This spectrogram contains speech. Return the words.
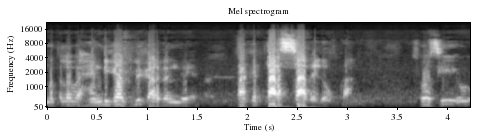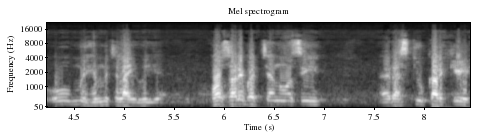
ਮਤਲਬ ਹੈਂਡੀਕੈਪ ਵੀ ਕਰ ਦਿੰਦੇ ਆ ਤਾਂ ਕਿ ਤਰਸ ਆਵੇ ਲੋਕਾਂ ਨੂੰ। ਸੋ ਅਸੀਂ ਉਹ ਮੁਹਿੰਮ ਚਲਾਈ ਹੋਈ ਹੈ। ਬਹੁਤ ਸਾਰੇ ਬੱਚਿਆਂ ਨੂੰ ਅਸੀਂ ਰੈਸਕਿਊ ਕਰਕੇ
